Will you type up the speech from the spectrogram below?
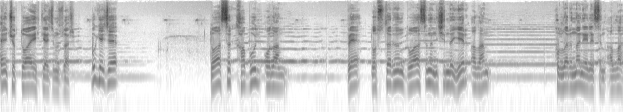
en çok duaya ihtiyacımız var. Bu gece duası kabul olan ve dostlarının duasının içinde yer alan kullarından eylesin Allah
